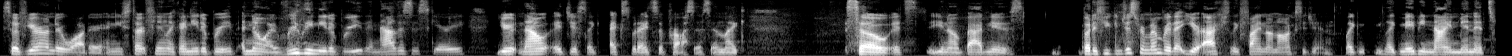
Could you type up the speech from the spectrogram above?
So if you're underwater and you start feeling like I need to breathe and no, I really need to breathe and now this is scary, you're now it just like expedites the process and like so it's you know bad news. But if you can just remember that you're actually fine on oxygen, like like maybe 9 minutes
